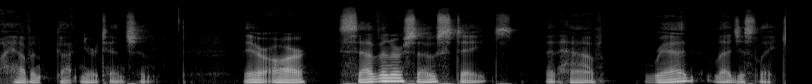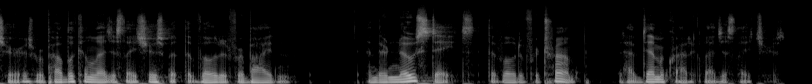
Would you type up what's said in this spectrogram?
I haven't gotten your attention. There are seven or so states that have red legislatures, Republican legislatures, but that voted for Biden. And there are no states that voted for Trump that have Democratic legislatures.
